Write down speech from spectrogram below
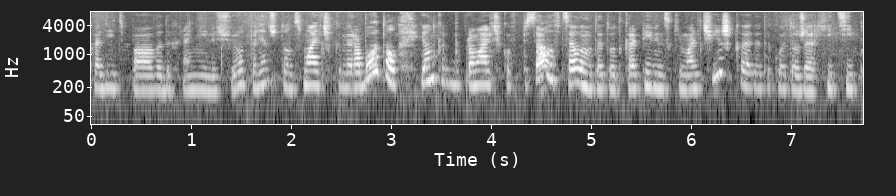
ходить по водохранилищу. И он, понятно, что он с мальчиками работал, и он как бы про мальчиков писал, и в целом вот этот вот крапивинский мальчишка, это такой тоже архетип,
